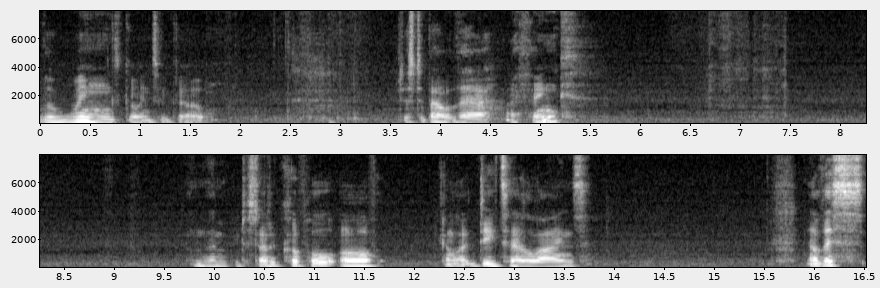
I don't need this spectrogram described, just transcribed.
the wing's going to go. Just about there, I think. And then we just add a couple of kind of like detail lines. Now this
